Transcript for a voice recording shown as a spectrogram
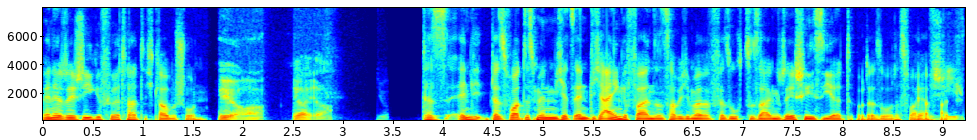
wenn er Regie geführt hat? Ich glaube schon. Ja, ja, ja. Das, das Wort ist mir nämlich jetzt endlich eingefallen, sonst habe ich immer versucht zu sagen regisiert oder so. Das war ja falsch.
